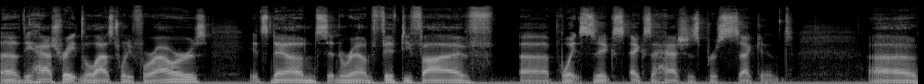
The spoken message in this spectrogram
of the hash rate in the last 24 hours. It's down, sitting around 55 uh, 0.6 exahashes per second. Uh,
